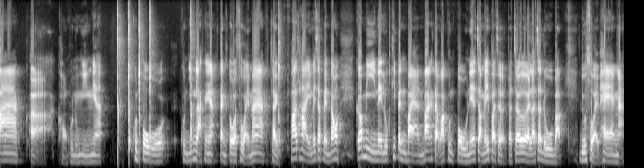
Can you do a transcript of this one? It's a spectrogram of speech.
ป้าอของคุณนุ้งอิงเนี่ยคุณปูคุณยิ่งรักเนี่ยแต่งตัวสวยมากใส่ผ้าไทยไม่จำเป็นต้องก็มีในลุคที่เป็นแบรนด์บ้างแต่ว่าคุณปูเนี่ยจะไม่ประเจิดประเจอแล้วจะดูแบบดูสวยแพงอะ่ะ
